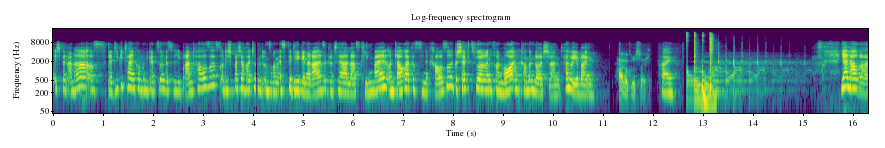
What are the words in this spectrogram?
ich bin Anna aus der digitalen Kommunikation des Willy Brandt-Hauses und ich spreche heute mit unserem SPD-Generalsekretär Lars Klingbeil und Laura Christine Krause, Geschäftsführerin von More Common Deutschland. Hallo, ihr beiden. Hallo, grüß euch. Hi. Ja, Laura,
